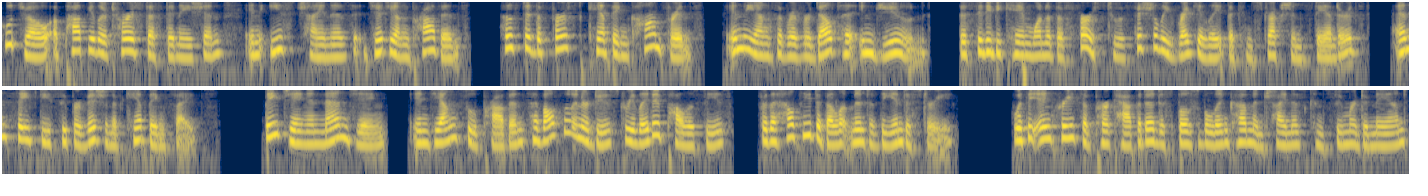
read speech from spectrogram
Huzhou, a popular tourist destination in East China's Zhejiang province, hosted the first camping conference in the Yangtze River Delta in June. The city became one of the first to officially regulate the construction standards and safety supervision of camping sites. Beijing and Nanjing in Jiangsu province have also introduced related policies for the healthy development of the industry. With the increase of per capita disposable income and China's consumer demand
